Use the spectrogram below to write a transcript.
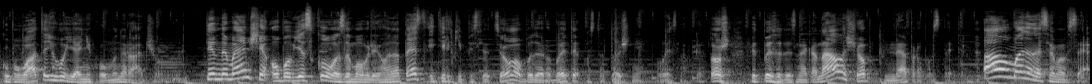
Купувати його я нікому не раджу. Тим не менш, я обов'язково замовлю його на тест і тільки після цього буду робити остаточні висновки. Тож підписуйтесь на канал, щоб не пропустити. А у мене на цьому все.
